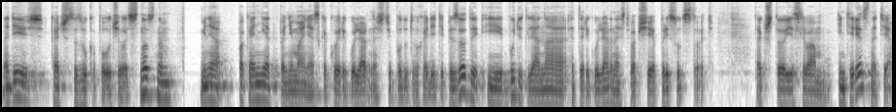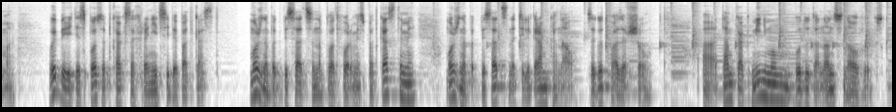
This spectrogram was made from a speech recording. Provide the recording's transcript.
Надеюсь, качество звука получилось сносным. У меня пока нет понимания, с какой регулярностью будут выходить эпизоды и будет ли она, эта регулярность вообще присутствовать. Так что, если вам интересна тема, выберите способ, как сохранить себе подкаст. Можно подписаться на платформе с подкастами, можно подписаться на телеграм-канал The Good Father Show. А там как минимум будут анонсы новых выпусков.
